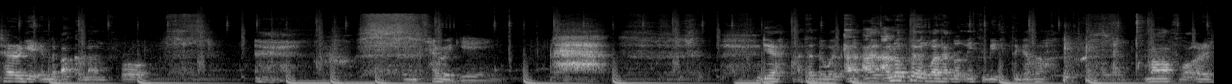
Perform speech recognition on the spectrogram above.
Interrogating the back of my throat. interrogating. Yeah, I said the word. I, I, I love putting words that don't need to be together. My mouth's watering.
